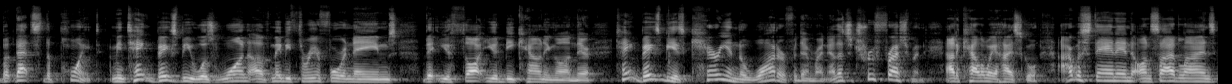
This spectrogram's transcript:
but that's the point. I mean, Tank Bigsby was one of maybe three or four names that you thought you'd be counting on there. Tank Bigsby is carrying the water for them right now. That's a true freshman out of Callaway High School. I was standing on sidelines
